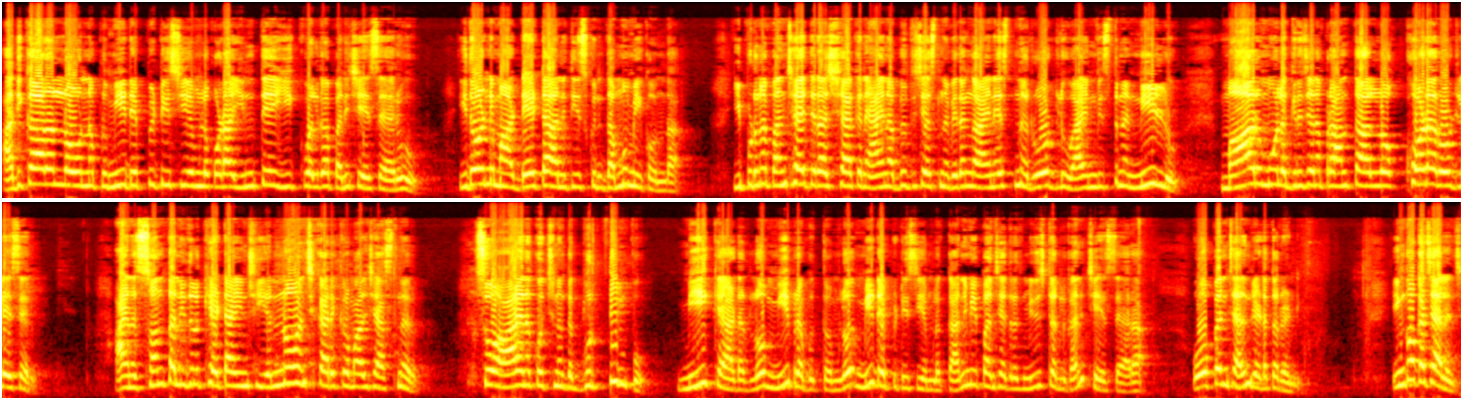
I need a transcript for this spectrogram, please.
అధికారంలో ఉన్నప్పుడు మీ డిప్యూటీ సీఎంలో కూడా ఇంతే ఈక్వల్గా పనిచేశారు. ఇదోండి మా డేటా అని తీసుకుని దమ్ము మీకుందా? ఇప్పుడున్న పంచాయతీరాజ్ శాఖని ఆయన అభివృద్ధి చేస్తున్న విధంగా ఆయన వేస్తున్న రోడ్లు ఆయన ఇస్తున్న నీళ్ళు మారుమూల గిరిజన ప్రాంతాల్లో కూడా రోడ్లు వేశారు ఆయన సొంత నిధులు కేటాయించి ఎన్నో మంచి కార్యక్రమాలు చేస్తున్నారు. సో ఆయనకు వచ్చినంత గుర్తింపు మీ క్యాడర్లో మీ ప్రభుత్వంలో మీ డిప్యూటీ సీఎంలకు కానీ మీ పంచాయతీరాజ్ మినిస్టర్లు కానీ చేశారా? ఓపెన్ ఛాలెంజ్ ఎడతో రండి. ఇంకొక ఛాలెంజ్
